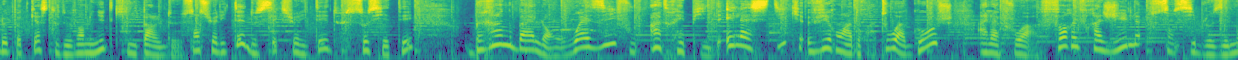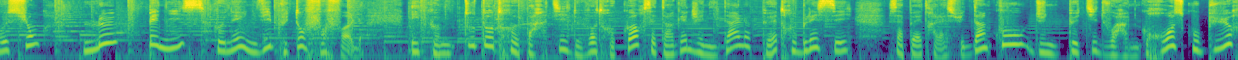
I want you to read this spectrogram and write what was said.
le podcast de 20 minutes qui parle de sensualité, de sexualité, de société brinque-ballant, oisif ou intrépide, élastique, virant à droite ou à gauche, à la fois fort et fragile, sensible aux émotions, le pénis connaît une vie plutôt fofolle. Et comme toute autre partie de votre corps, cet organe génital peut être blessé. Ça peut être à la suite d'un coup, d'une petite voire une grosse coupure.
